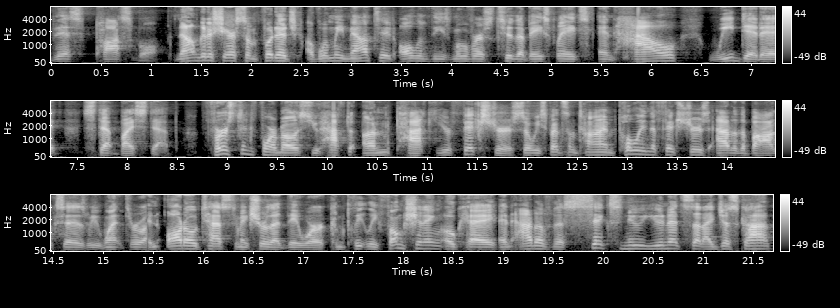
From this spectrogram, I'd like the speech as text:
this possible. Now I'm going to share some footage of when we mounted all of these movers to the base plates and how we did it step by step. First and foremost, you have to unpack your fixtures. So we spent some time pulling the fixtures out of the boxes. We went through an auto test to make sure that they were completely functioning okay. And out of the six new units that I just got,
